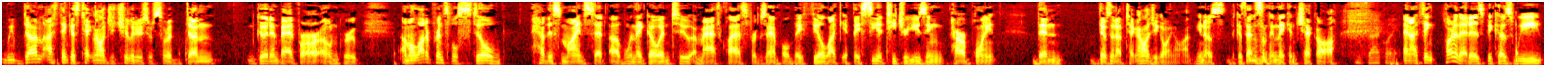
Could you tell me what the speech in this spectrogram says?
we've done. I think as technology cheerleaders, we've sort of done good and bad for our own group. Um, a lot of principals still have this mindset of when they go into a math class, for example, they feel like if they see a teacher using PowerPoint, then there's enough technology going on, you know, because that's mm-hmm. something they can check off. Exactly. And I think part of that is because we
